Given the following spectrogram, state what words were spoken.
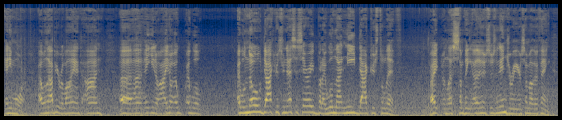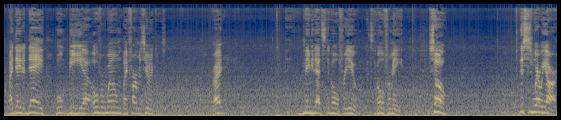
anymore. I will not be reliant on, uh, uh, you know, I don't. I, I will. I will know doctors are necessary, but I will not need doctors to live right? Unless something, uh, unless there's an injury or some other thing. My day to day won't be uh, overwhelmed by pharmaceuticals, right? Maybe that's the goal for you. It's the goal for me. So this is where we are.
